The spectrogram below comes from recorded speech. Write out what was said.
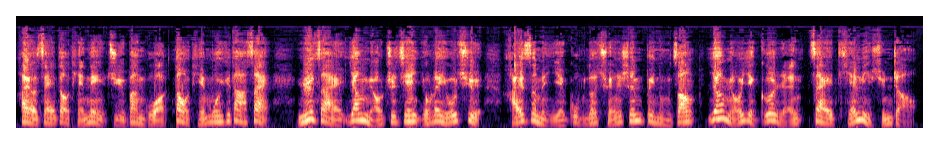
还有在稻田内举办过稻田摸鱼大赛，鱼在秧苗之间游来游去，孩子们也顾不得全身被弄脏，秧苗也割人，在田里寻找。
